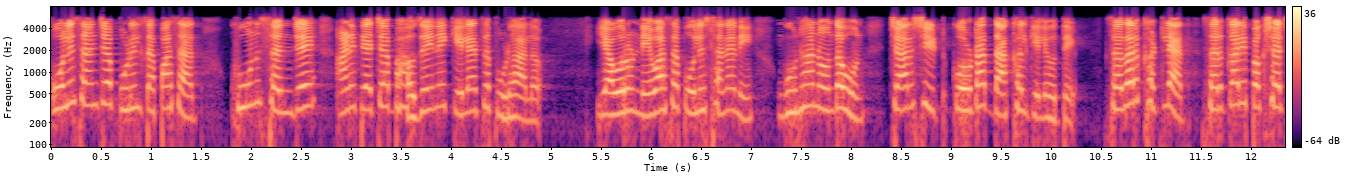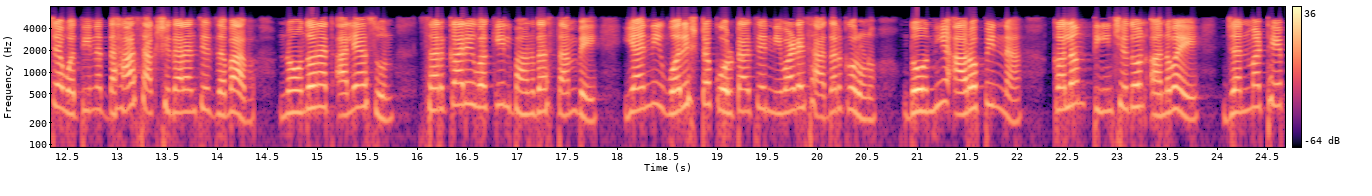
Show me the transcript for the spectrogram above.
पोलिसांच्या पुढील तपासात खून संजय आणि त्याच्या भावजेने केल्याचं पुढं आलं. यावरून नेवासा पोलीस ठाण्याने गुन्हा नोंदवून चार्जशीट कोर्टात दाखल केले होते. सदर खटल्यात सरकारी पक्षाच्या वतीनं दहा साक्षीदारांचे जबाब नोंदवण्यात आले असून सरकारी वकील भानुदास तांबे यांनी वरिष्ठ कोर्टाचे निवाडे सादर करून दोन्ही आरोपींना कलम तीनशे दोन अन्वये जन्मठेप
